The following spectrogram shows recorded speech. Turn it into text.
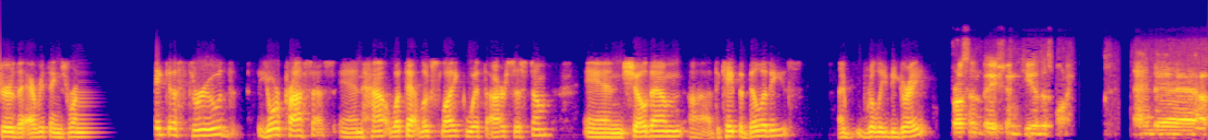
sure that everything's running. Take us through your process and how what that looks like with our system and show them uh, the capabilities, that'd really be great. Presentation here this morning. And uh,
